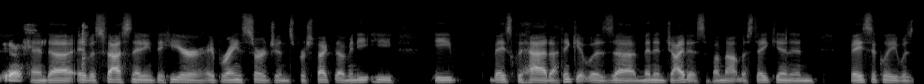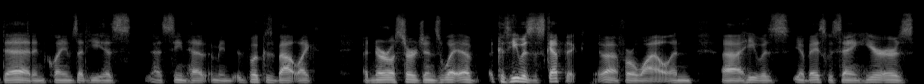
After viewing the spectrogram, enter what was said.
Yes. And uh, it was fascinating to hear a brain surgeon's perspective. I mean, he he he basically had, I think it was uh, meningitis, if I'm not mistaken, and basically was dead, and claims that he has has seen. I mean, the book is about like a neurosurgeon's way of because he was a skeptic uh, for a while, and uh, he was you know basically saying here's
